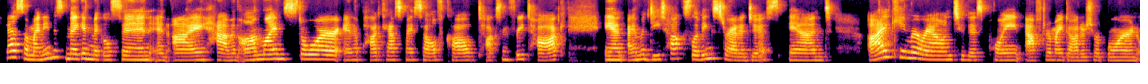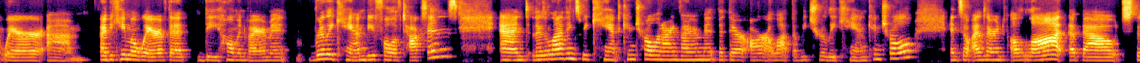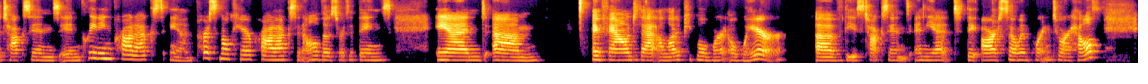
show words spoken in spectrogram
Yeah, so my name is Megan Mikkelsen, and I have an online store and a podcast myself called Toxin Free Talk. And I'm a detox living strategist. And I came around to this point after my daughters were born where um, I became aware of that the home environment really can be full of toxins. And there's a lot of things we can't control in our environment, but there are a lot that we truly can control. And so I learned a lot about the toxins in cleaning products and personal care products and all those sorts of things. And um, I found that a lot of people weren't aware of these toxins, and yet they are so important to our health.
